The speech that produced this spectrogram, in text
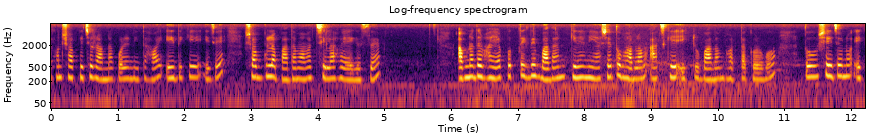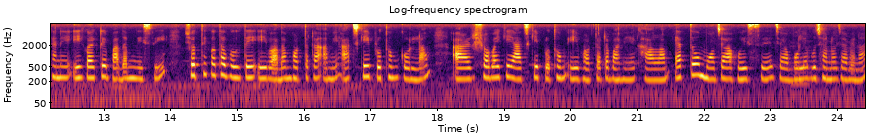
এখন সব কিছু রান্না করে নিতে হয়। এইদিকে এই যে সবগুলো বাদাম আমার ছিলা হয়ে গেছে। আপনাদের ভাইয়া প্রত্যেক দিন বাদাম কিনে নিয়ে আসে, তো ভাবলাম আজকে একটু বাদাম ভর্তা করব। তো সেই জন্য এখানে এই কয়েকটা বাদাম নিছি। সত্যি কথা বলতে এই বাদাম ভর্তাটা আমি আজকেই প্রথম করলাম আর সবাইকে আজকে প্রথম এই ভর্তাটা বানিয়ে খাওয়ালাম। এত মজা হয়েছে যা বলে বোঝানো যাবে না।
